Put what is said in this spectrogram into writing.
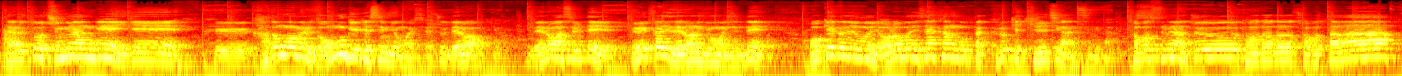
자, 그리고 또 중요한 게 이게 그 가동 범위를 너무 길게 쓰는 경우가 있어요. 쭉 내려가 볼게요. 내려왔을 때 여기까지 내려가는 경우가 있는데 어깨 근육은 여러분이 생각하는 것보다 그렇게 길지가 않습니다. 접었으면 쭉 더 더 더 접었다가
